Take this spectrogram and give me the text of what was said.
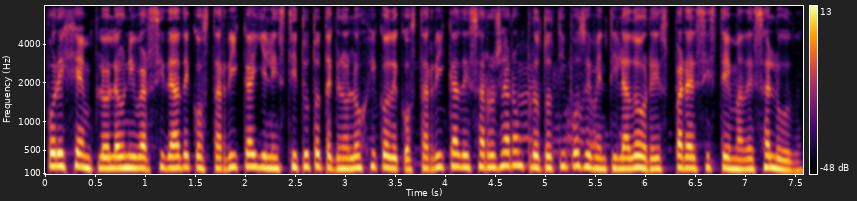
Por ejemplo, la Universidad de Costa Rica y el Instituto Tecnológico de Costa Rica desarrollaron prototipos de ventiladores para el sistema de salud.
